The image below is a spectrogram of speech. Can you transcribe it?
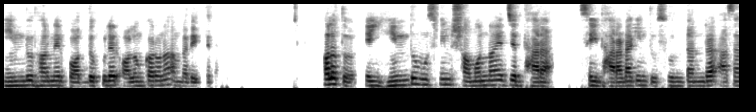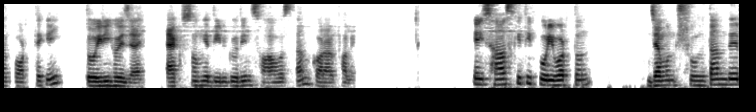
হিন্দু ধর্মের পদ্মফুলের অলঙ্করণও আমরা দেখতে পাই। ফলত এই হিন্দু মুসলিম সমন্বয়ের যে ধারা, সেই ধারাটা কিন্তু সুলতানরা আসার পর থেকেই তৈরি হয়ে যায় একসঙ্গে দীর্ঘদিন সহাবস্থান করার ফলে। এই সাংস্কৃতিক পরিবর্তন যেমন সুলতানদের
